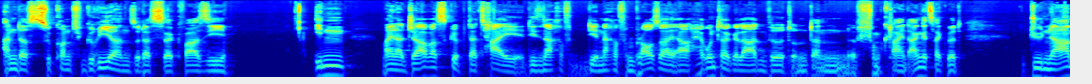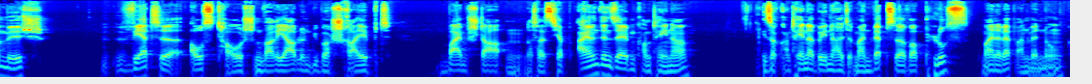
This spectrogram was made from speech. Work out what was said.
anders zu konfigurieren, sodass er quasi in meiner JavaScript-Datei, die nachher, die nachher vom Browser ja heruntergeladen wird und dann vom Client angezeigt wird, dynamisch Werte austauscht und Variablen überschreibt beim Starten. Das heißt, ich habe einen und denselben Container. Dieser Container beinhaltet meinen Webserver plus meine Webanwendung.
